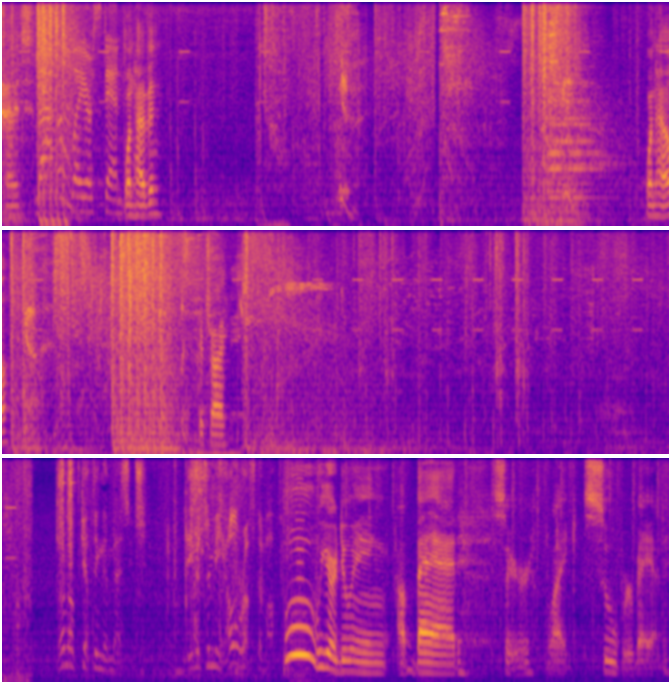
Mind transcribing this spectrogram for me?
Nice. Last player standing. One heaven. One hell. Good try. They're not getting the message. Leave it to me. I'll rough them up. Woo, we are doing a bad, sir. Like, super bad.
